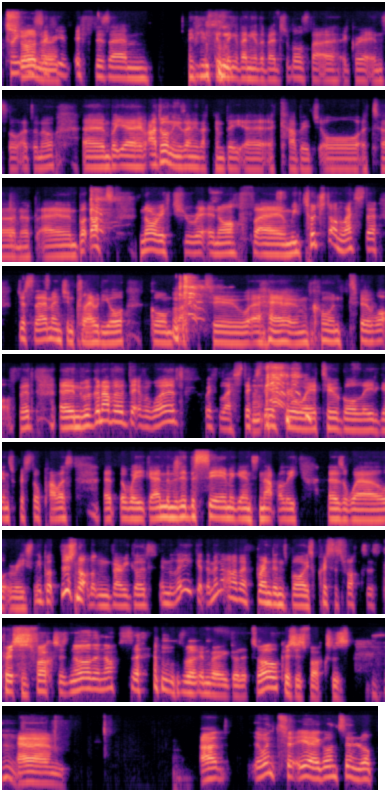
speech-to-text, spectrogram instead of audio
If, you, if there's um, if you can think of any other vegetables that are a great insult. I don't know. Um, but yeah, I don't think there's any that can beat a, a cabbage or a turnip. Um, but that's Norwich written off. Um, we've touched on Leicester just there. Mentioned Claudio going back to um, going to Watford, and we're gonna have a bit of a word with Leicester. they threw away a two goal lead against Crystal Palace at the weekend, and they did the same against Napoli as well recently. But they're just not looking very good in the league at the minute, are they? Brendan's boys, Chris's Foxes. Chris's foxes. No, they're not looking very good at all. Chris's foxes. Um, I, they went to yeah, going to up.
